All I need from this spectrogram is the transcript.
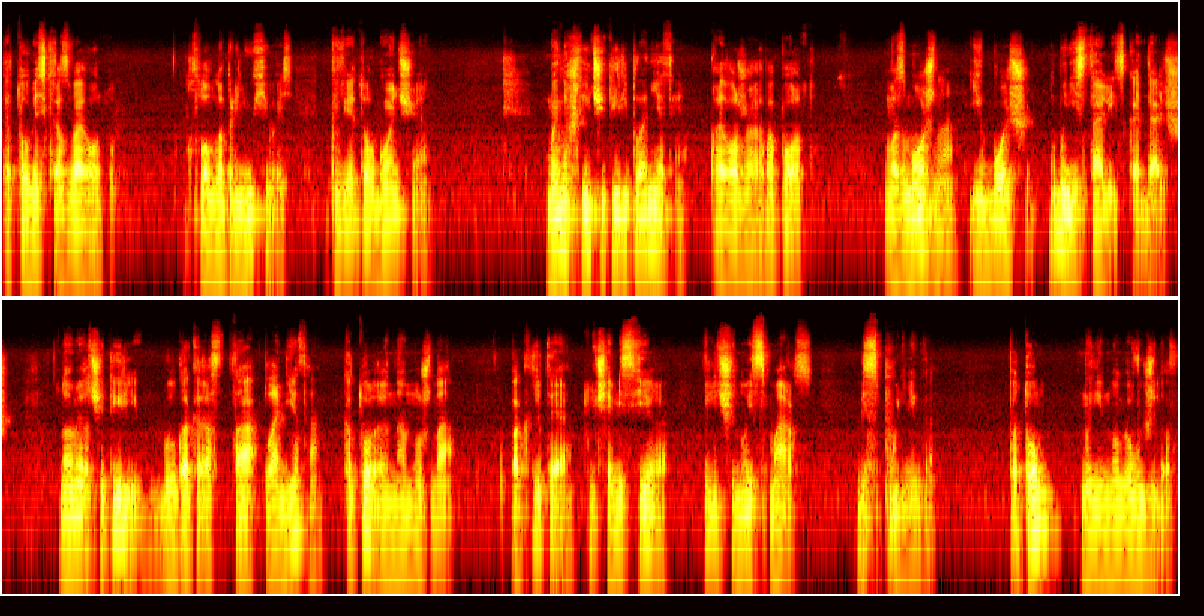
готовясь к развороту, словно принюхиваясь к ветру гончая. «Мы нашли четыре планеты», — продолжал Рапопорт. «Возможно, их больше, но мы не стали искать дальше. Номер четыре был как раз та планета, которая нам нужна, покрытая тучами сфера величиной с Марс, без спутника. Потом мы, немного выждав,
